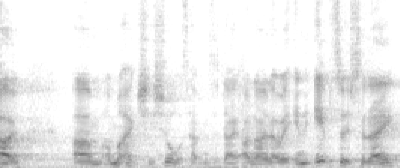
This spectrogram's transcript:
So, um, I'm not actually sure what's happened today. I know, no, in Ipswich today.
